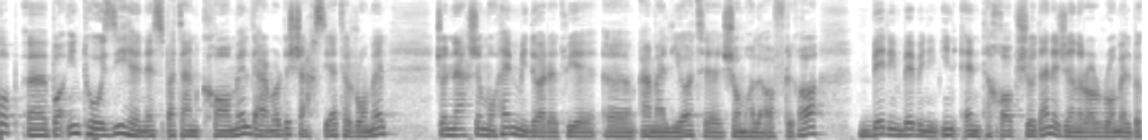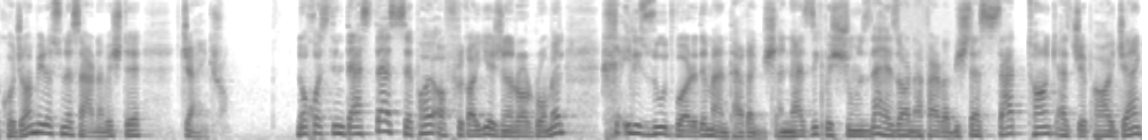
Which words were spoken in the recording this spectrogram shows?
خب با این توضیح نسبتا کامل در مورد شخصیت رومل چون نقش مهمی داره توی عملیات شمال آفریقا بریم ببینیم این انتخاب شدن جنرال رومل به کجا میرسونه سرنوشت جنگ رو. نخستین دسته از سپاه آفریقایی جنرال رومل خیلی زود وارد منطقه میشن. نزدیک به 16 هزار نفر و بیشتر از 100 تانک از جبهه های جنگ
